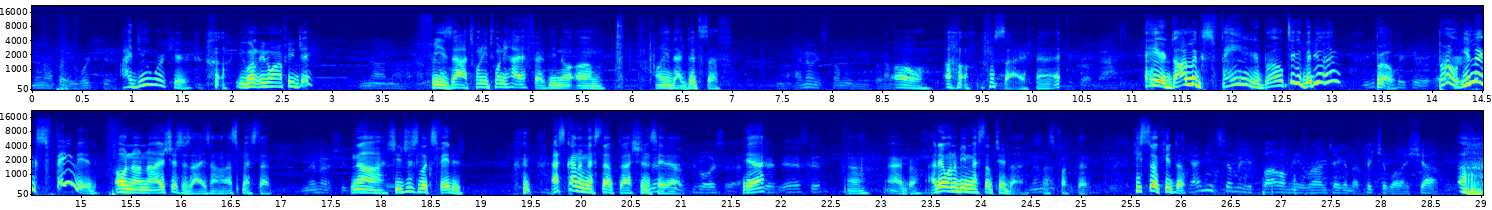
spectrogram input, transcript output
No, no, I thought you worked here. I do work here. you want you don't want a free J? No, no, Free Za, 2020 high effect. You know, um, only that good stuff. I, no, I know he's filming me, but I'm Oh, oh, I'm sorry, fam. for a basket. Hey, your dog looks faded, bro. Take a video of him, bro. take a picture of Bro, he looks faded. Oh no, no, it's just his eyes. Huh? That's messed up. No, no, she. Nah, she just looks faded. That's kind of messed up, though. I shouldn't say that. People always say that. Yeah? That's good. Yeah, that's good. Oh, all right, bro. I didn't want to be messed up to your dog. So that's fucked up. He's so cute though. I need somebody to follow me around taking my picture while I shop.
